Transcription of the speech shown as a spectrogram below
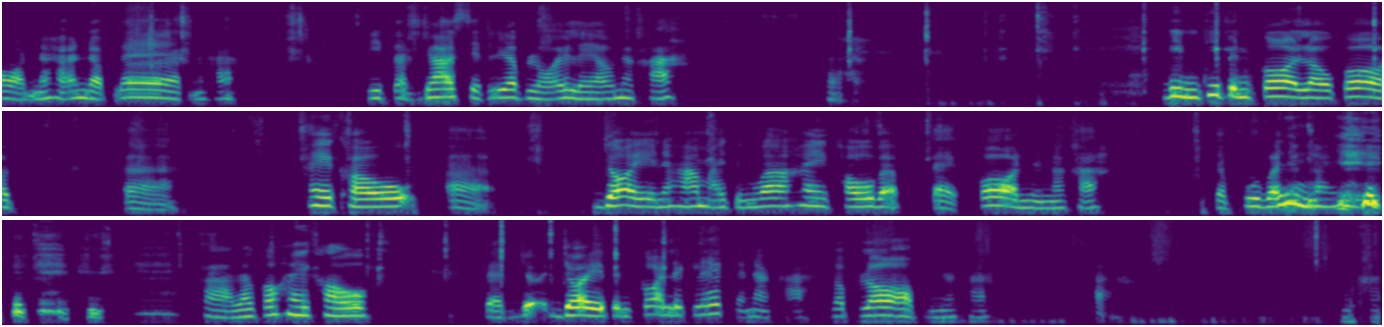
ก่อนนะคะ อันดับแรกนะคะบีตัดหญ้าเสร็จเรียบร้อยแล้วนะคะดินที่เป็นก้อนเราก็ให้เขาย่อยนะคะ หมายถึงว่าให้เขาแบบแตกก้อนเนี่ยนะคะ จะพูดว่ายังไง ค่ะ แล้วก็ให้เขาแบบย่อยเป็นก้อนเล็กๆนะคะ รอบๆนะคะ นะคะ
